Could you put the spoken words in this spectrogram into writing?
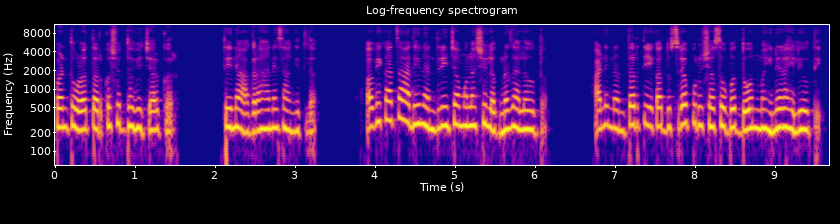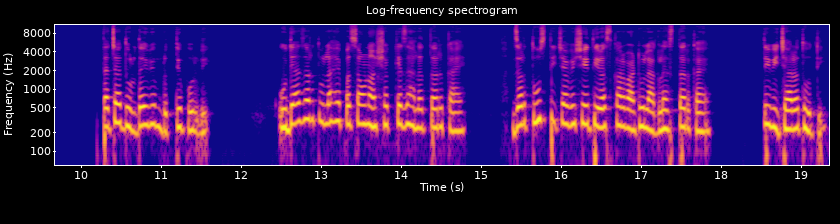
पण थोडं तर्कशुद्ध विचार कर. तिने आग्रहाने सांगितलं. अविकाचा आधी नंदिनीच्या मुलाशी लग्न झालं होतं आणि नंतर ती एका दुसऱ्या पुरुषासोबत दोन महिने राहिली होती. त्याच्या दुर्दैवी मृत्यूपूर्वी. उद्या जर तुला हे पचवणं अशक्य झालं तर काय? जर तूच तिच्याविषयी तिरस्कार वाटू लागलास तर काय? ती विचारत होती.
